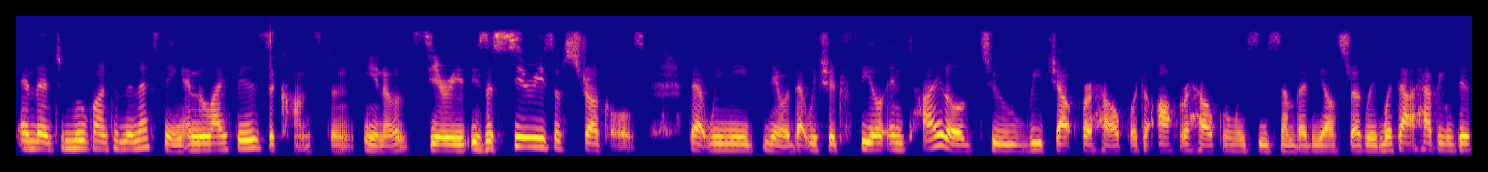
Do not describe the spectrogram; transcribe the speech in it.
and then to move on to the next thing and life is a constant you know series is a series of struggles that we need you know that we should feel entitled to reach out for help or to offer help when we see somebody else struggling without having to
